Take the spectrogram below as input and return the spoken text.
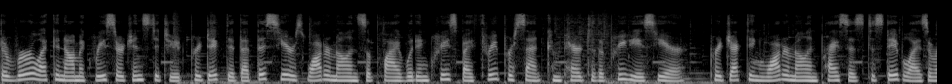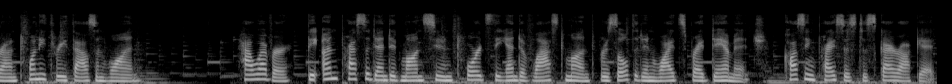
the Rural Economic Research Institute predicted that this year's watermelon supply would increase by 3% compared to the previous year, projecting watermelon prices to stabilize around 23,001. However, the unprecedented monsoon towards the end of last month resulted in widespread damage, causing prices to skyrocket.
